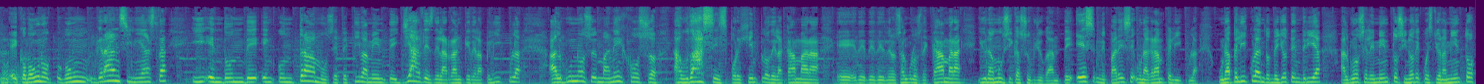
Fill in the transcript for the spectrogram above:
¿no? eh, como uno como un gran cineasta y en donde encontramos efectivamente ya desde el arranque de la película algunos manejos audaces, por ejemplo, de la cámara, eh, de, los ángulos de cámara y una música subyugante. Es, me parece, una gran película. Una película en donde yo tendría algunos elementos, si no de cuestionamiento,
